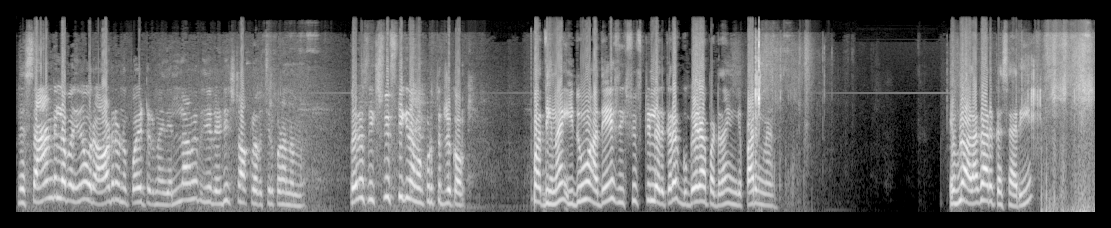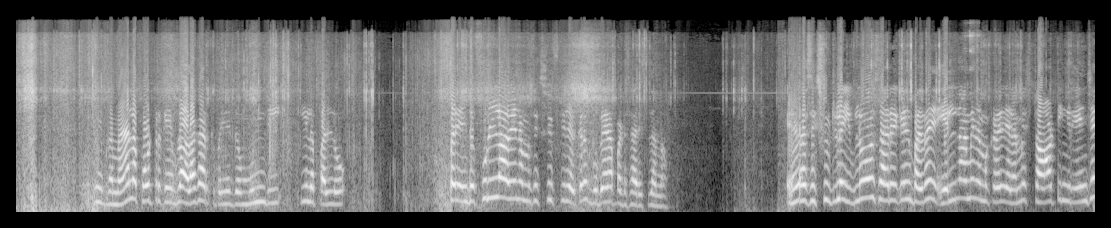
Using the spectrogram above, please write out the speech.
இந்த சாண்டில் பாத்தீங்கன்னா ஒரு ஆர்டர் ஒன்று போயிட்டு இருக்கு. இது எல்லாமே ரெடி ஸ்டாக்ல வச்சிருக்கோம் நம்ம. வெறும் சிக்ஸ் ஃபிஃப்டிக்கு நம்ம கொடுத்துட்டு இருக்கோம். பாத்தீங்கன்னா இதுவும் அதே சிக்ஸ் ஃபிஃப்டியில் இருக்கிற குபேரா பட்டு தான் இங்க பாருங்களேன். எவ்வளோ அழகா இருக்க சாரி இப்போ மேலே போட்டிருக்கேன் எவ்வளோ அழகா இருக்கு பாருங்க. இது முந்தி கீழே பல்லு. இப்போ இந்த ஃபுல்லாகவே நம்ம சிக்ஸ் ஃபிஃப்டியில் இருக்கிற குபேரா பட்டு சாரீஸ் தானா. ஏன்னா சிக்ஸ் ஃபிஃப்டியில் இவ்வளோ சாரி இருக்குன்னு பார்த்தீங்கன்னா எல்லாமே நம்ம கிடையாது எல்லாமே ஸ்டார்டிங் ரேஞ்சு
